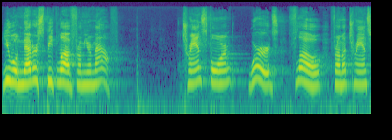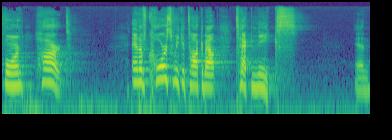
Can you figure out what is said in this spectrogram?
you will never speak love from your mouth. Transformed words flow from a transformed heart. And of course, we could talk about techniques and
